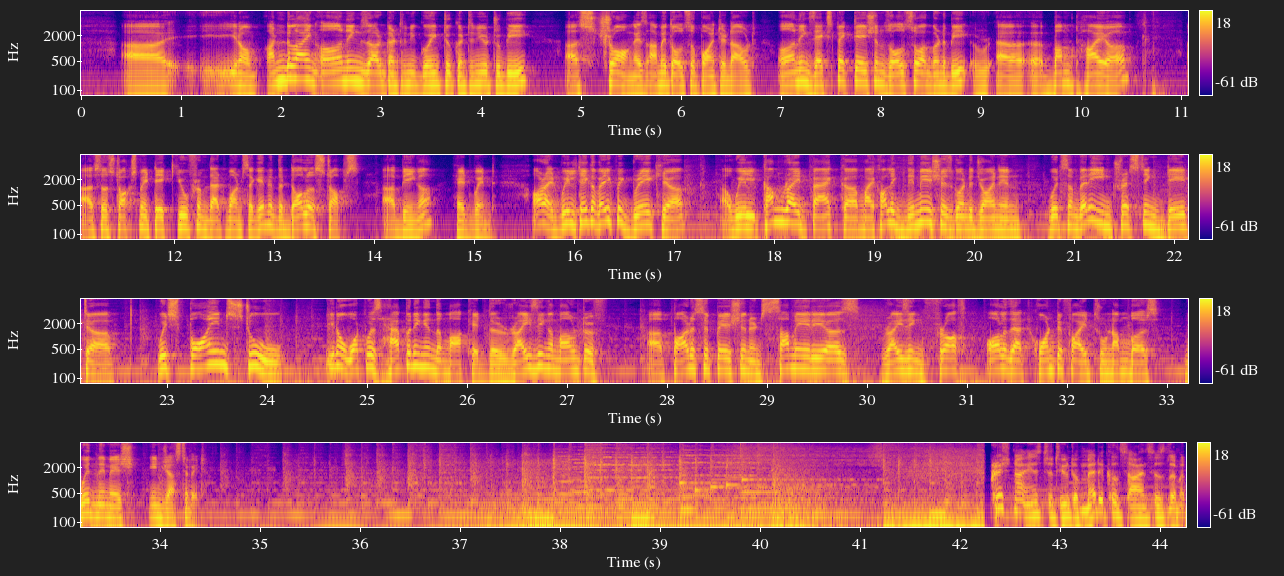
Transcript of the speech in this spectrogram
you know, underlying earnings are continue, going to continue to be uh, strong, as Amit also pointed out. Earnings expectations also are going to be uh, uh bumped higher. Uh, so stocks may take cue from that once again if the dollar stops uh, being a headwind. All right, we'll take a very quick break here. we'll come right back. my colleague Nimesh is going to join in with some very interesting data, which points to, you know, what was happening in the market, the rising amount of uh, participation in some areas, rising froth, all of that quantified through numbers with Nimish in just a bit. Krishna Institute of Medical Sciences Limited.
